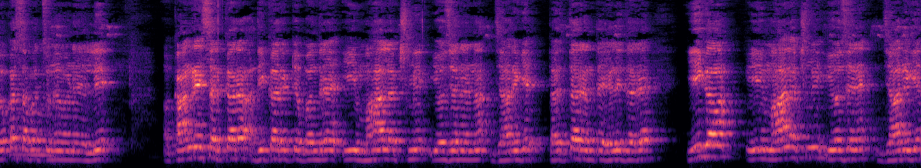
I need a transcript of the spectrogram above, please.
ಲೋಕಸಭಾ ಚುನಾವಣೆಯಲ್ಲಿ ಕಾಂಗ್ರೆಸ್ ಸರ್ಕಾರ ಅಧಿಕಾರಕ್ಕೆ ಬಂದ್ರೆ ಈ ಮಹಾಲಕ್ಷ್ಮಿ ಯೋಜನೆನ ಜಾರಿಗೆ ತರ್ತಾರೆ ಅಂತ ಹೇಳಿದ್ದಾರೆ. ಈಗ ಈ ಮಹಾಲಕ್ಷ್ಮಿ ಯೋಜನೆ ಜಾರಿಗೆ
